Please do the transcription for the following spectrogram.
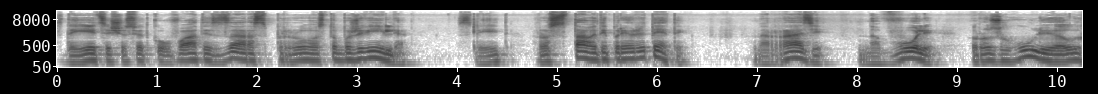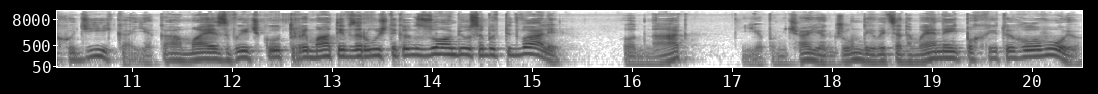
Здається, що святкувати зараз просто божевілля. Слід розставити пріоритети. Наразі на волі розгулює лиходійка, яка має звичку тримати в заручниках зомбі у себе в підвалі. Однак я помічаю, як Джун дивиться на мене і похитує головою.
